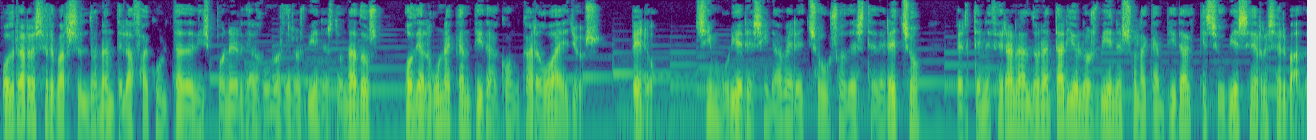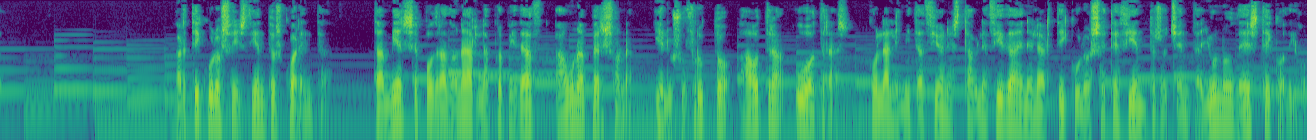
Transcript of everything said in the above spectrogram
Podrá reservarse el donante la facultad de disponer de algunos de los bienes donados o de alguna cantidad con cargo a ellos, pero, si muriere sin haber hecho uso de este derecho, pertenecerán al donatario los bienes o la cantidad que se hubiese reservado. Artículo 640. También se podrá donar la propiedad a una persona y el usufructo a otra u otras, con la limitación establecida en el artículo 781 de este Código.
